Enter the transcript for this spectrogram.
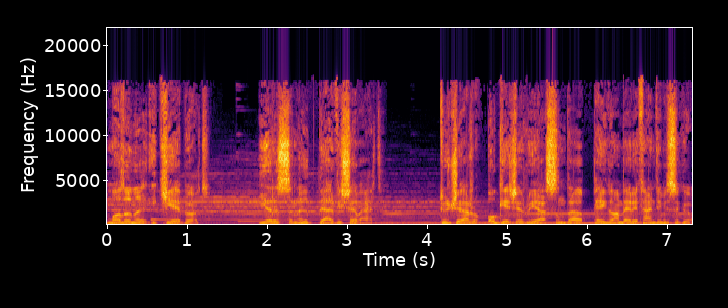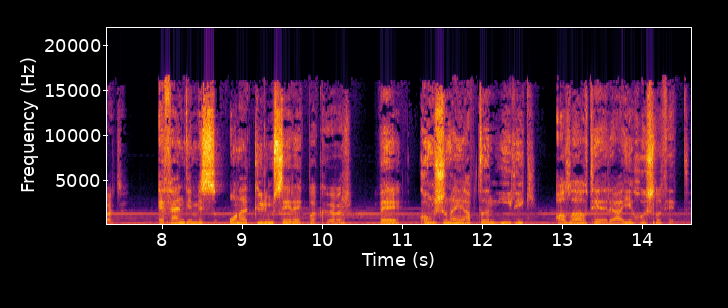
Malını ikiye böldü. Yarısını dervişe verdi. Tüccar o gece rüyasında Peygamber Efendimiz'i gördü. Efendimiz ona gülümseyerek bakıyor ve komşuna yaptığın iyilik Allahu Teala'yı hoşnut etti.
